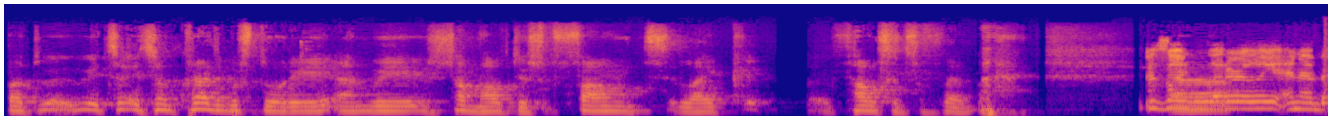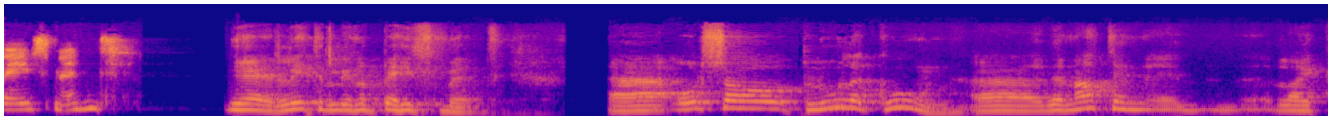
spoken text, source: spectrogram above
but it's, it's an incredible story, and we somehow just found like thousands of them. It was like Uh, literally in a basement. yeah, literally in a basement. Uh, also, Blue Lagoon, uh, they're not in, like,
